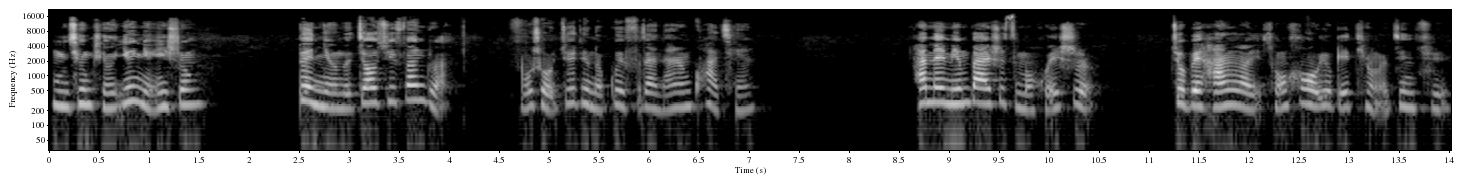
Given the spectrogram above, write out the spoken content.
穆清平嘤咛一声，被拧得娇躯翻转，俯首决定地跪伏在男人胯前。还没明白是怎么回事，就被韩磊从后又给挺了进去，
